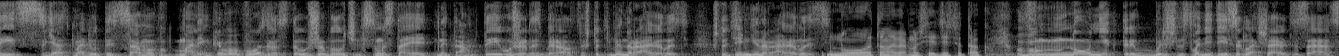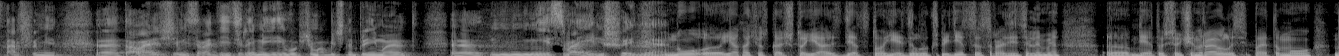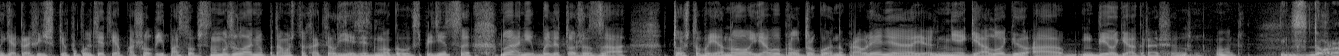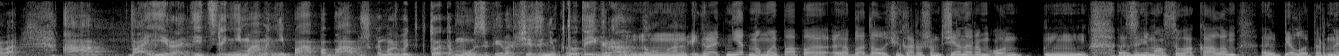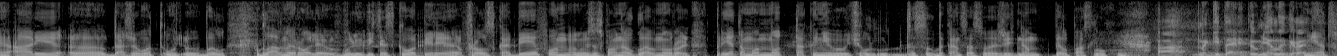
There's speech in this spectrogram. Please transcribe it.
Ты, я смотрю, ты с самого маленького возраста уже был очень самостоятельный там. Ты уже разбирался, что тебе нравилось, что тебе не нравилось. Ну, это, наверное, все дети так. В, ну, некоторые, большинство детей соглашаются со старшими э, товарищами, с родителями и, в общем, обычно принимают э, не свои решения. Ну, э, я хочу сказать, что я с детства ездил в экспедиции с родителями. Э, мне это все очень нравилось, поэтому на географический факультет я пошел и по собственному желанию, потому что хотел ездить много в экспедиции. Ну, и они были тоже за то, чтобы я... Но я выбрал другое направление, не геологию, а биогеографию. Вот. Здорово. А твои родители, ни мама, ни папа, бабушка, может быть, кто-то музыкой вообще за ним? Кто-то играл дома? Играть нет, но мой папа э, обладал очень хорошим тенором. Он занимался вокалом, э, пел оперные арии. Э, даже вот был в главной роли в любительской опере Фрол Скобеев. Он исполнял главную роль. При этом он нот так и не выучил до, до конца своей жизни. Он пел по слуху. А на гитаре ты умел играть? Нет.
